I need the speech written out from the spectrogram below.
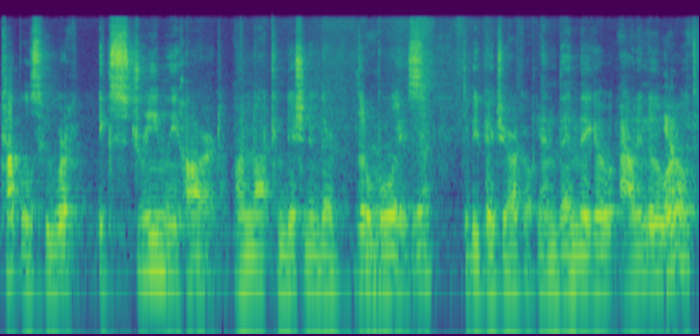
couples who work extremely hard on not conditioning their little boys to be patriarchal, and then they go out into the world.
